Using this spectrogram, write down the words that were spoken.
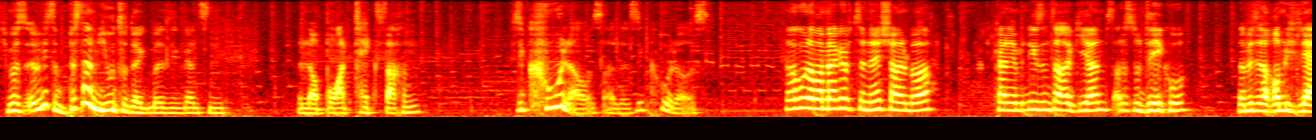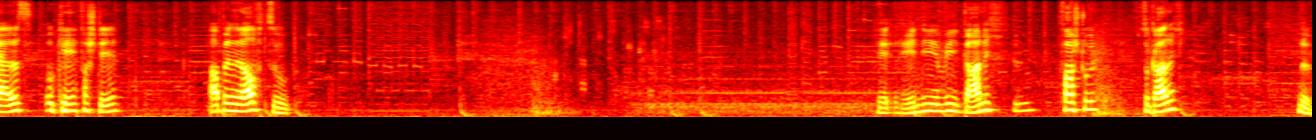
Ich muss irgendwie so ein bisschen an Mewtwo denken bei diesen ganzen Labor-Tech-Sachen. Sieht cool aus, alles. Sieht cool aus. Na gut, aber mehr gibt's hier nicht, scheinbar. Ich kann hier mit nichts interagieren. Ist alles nur Deko. Damit der Raum nicht leer ist. Okay, verstehe. Ab in den Aufzug. Re reden die irgendwie gar nicht im Fahrstuhl? So gar nicht? Nö.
